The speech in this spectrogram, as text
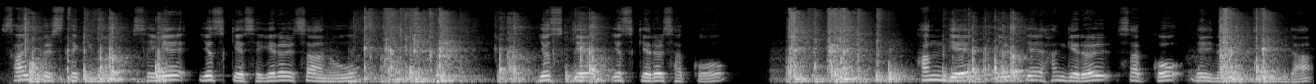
사이클 스태킹은 3개, 6개, 3개를 쌓은 후 6개, 6개를 쌓고 1개, 10개, 1개를 쌓고 내리는 기입니다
